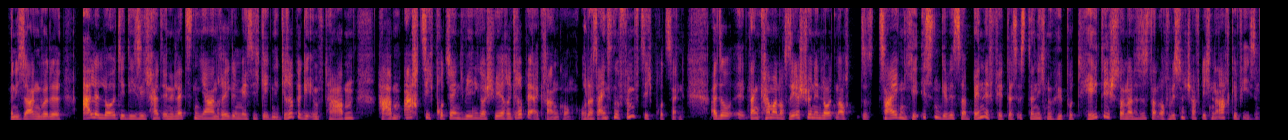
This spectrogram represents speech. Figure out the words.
Wenn ich sagen würde, alle Leute, die sich halt in den letzten Jahren regelmäßig gegen die Grippe geimpft haben, haben 80 Prozent weniger schwere Grippeerkrankungen. Oder seien es nur 50 Prozent. Also äh, dann kann man doch sehr schön den Leuten auch zeigen, hier ist ein gewisser Benefit. Das ist dann nicht nur hypothetisch, sondern das ist dann auch wissenschaftlich nachgewiesen.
